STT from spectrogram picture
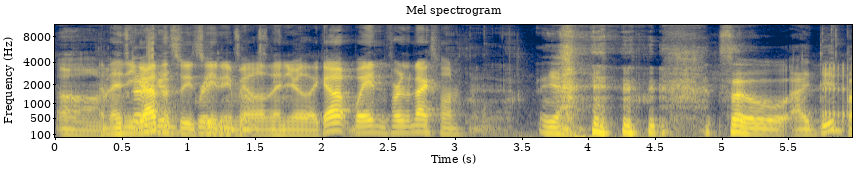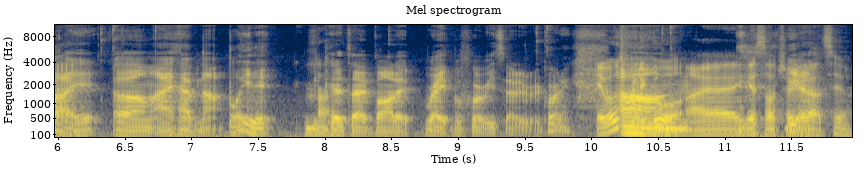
um and then you got got the sweet sweet email, and then you're like, oh, waiting for the next one. Yeah. so I did buy it. Um, I have not played it because I bought it right before we started recording. It looks pretty cool. Um, I guess I'll check it out too.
